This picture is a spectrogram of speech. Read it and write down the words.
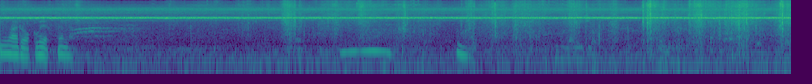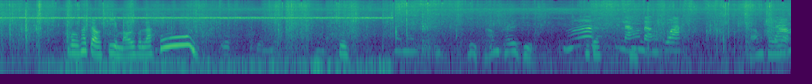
ี่ว่าดอกแรกนั่นน่ะอืมเบิ่งเขาเจ้ากีมเอาไปพุ่นละฮู้ยสามไข่ผิดที่หลังดังกว่าสามไข่สาละม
